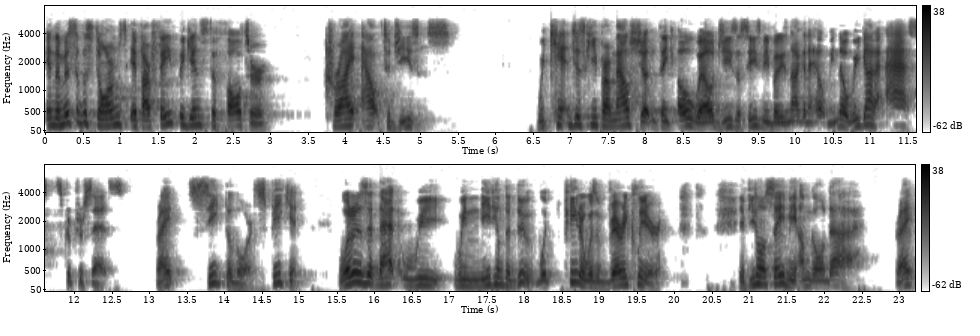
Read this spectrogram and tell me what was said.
In the midst of the storms, if our faith begins to falter, cry out to Jesus. We can't just keep our mouth shut and think, oh, well, Jesus sees me, but he's not going to help me. No, we got to ask, Scripture says, right? Seek the Lord, speak it, what is it that we we need him to do? What Peter was very clear. If you don't save me, I'm going to die. Right?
